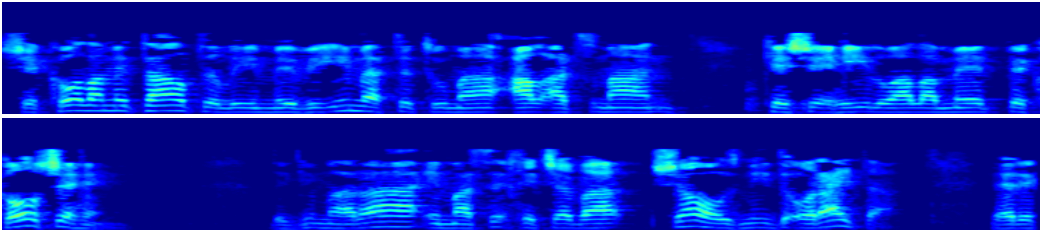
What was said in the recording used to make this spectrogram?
שכל המטלטלים מביאים את הטומאה על עצמן כשהילו על המת בכל שהן. The Gemara in Masechet Shabbat shows me the Oraita that a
